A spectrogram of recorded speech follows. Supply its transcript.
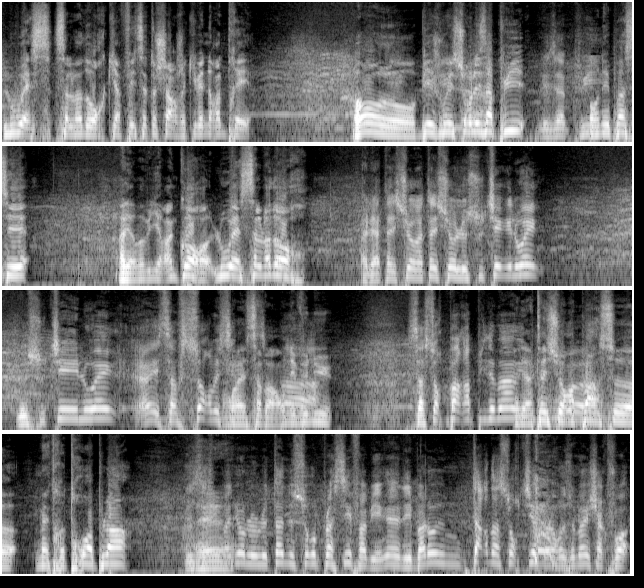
l'Ouest Salvador qui a fait cette charge, qui vient de rentrer. Oh, bien joué sur les appuis. Les appuis. On est passé. Allez, on va venir encore. L'Ouest Salvador. Allez, attention, attention, le soutien est loin. Le soutien est loin. Allez, ça sort, mais c'est Ouais, ça va, on est venu. Ça sort pas rapidement. Allez, attention à euh, pas se mettre trop à plat. Les. Espagnols ont le temps de se replacer, Fabien. hein. Les ballons tardent à sortir, malheureusement, à chaque fois.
